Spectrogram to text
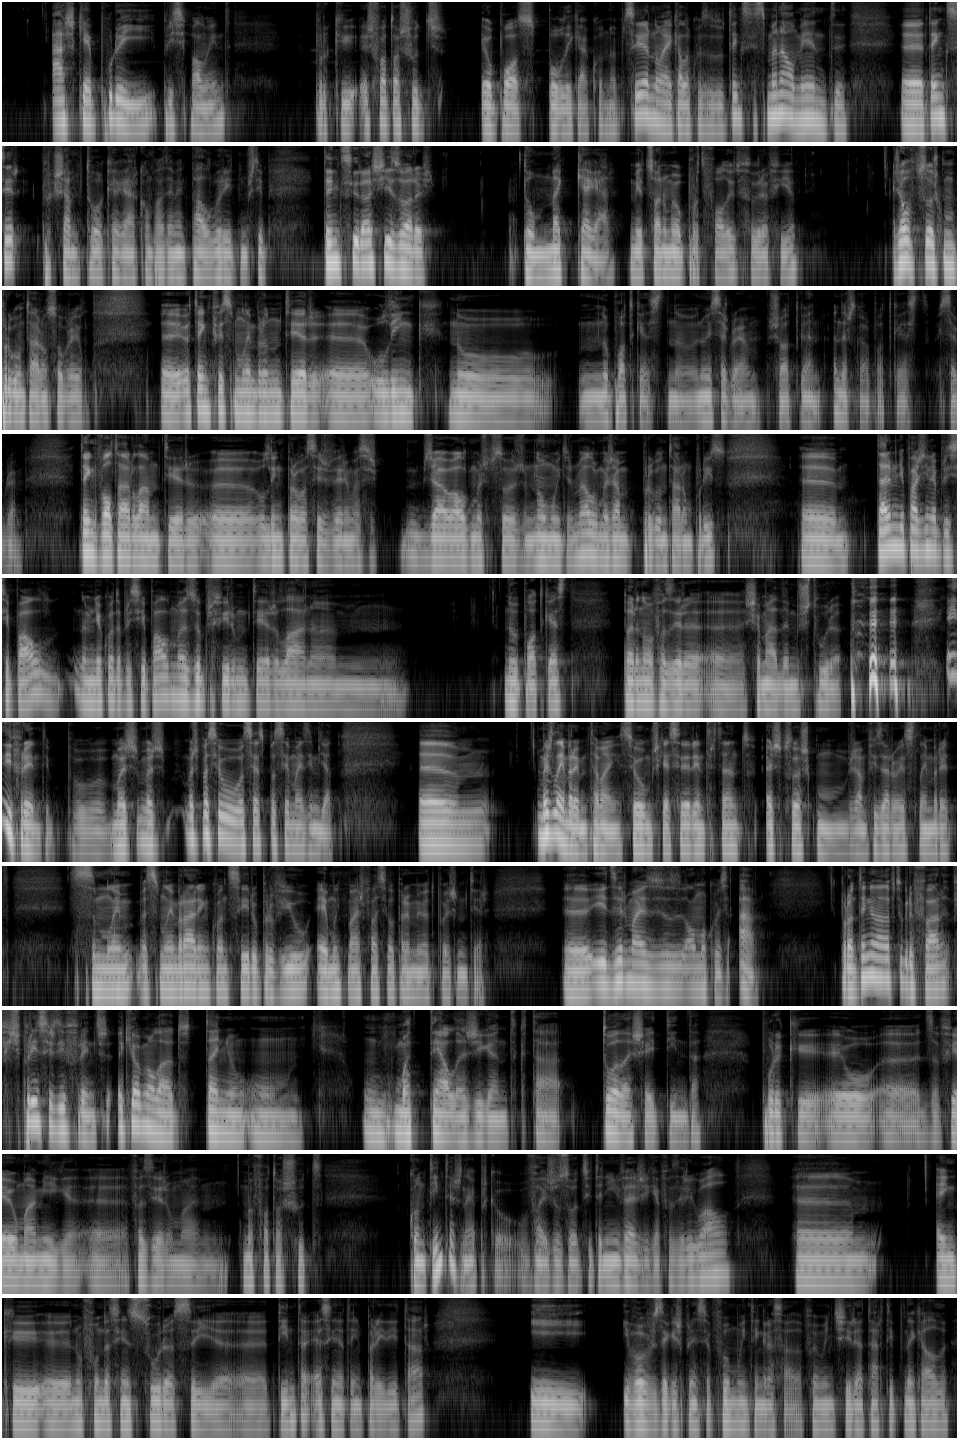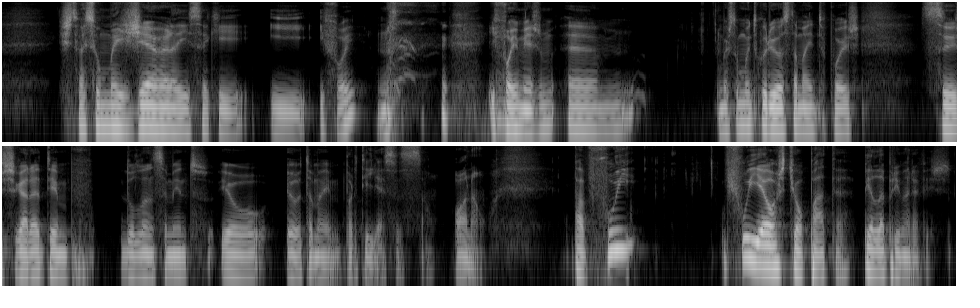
Acho que é por aí, principalmente, porque as photoshoots eu posso publicar quando me apetecer, não é aquela coisa do tem que ser semanalmente, uh, tem que ser, porque já me estou a cagar completamente para algoritmos, tipo, tem que ser às X horas. Estou-me a cagar, meto só no meu portfólio de fotografia. Já houve pessoas que me perguntaram sobre ele Uh, eu tenho que ver se me lembro de meter uh, o link no, no podcast, no, no Instagram, shotgun underscore podcast, Instagram. Tenho que voltar lá a meter uh, o link para vocês verem. Vocês já algumas pessoas, não muitas, mas algumas já me perguntaram por isso. Uh, está na minha página principal, na minha conta principal, mas eu prefiro meter lá na, no podcast para não fazer a, a chamada mistura. é indiferente, tipo, mas, mas, mas para ser o acesso para ser mais imediato. Um, mas lembrei-me também, se eu me esquecer, entretanto, as pessoas que já me fizeram esse lembrete, se me, lem se me lembrarem quando sair o preview, é muito mais fácil para mim eu depois meter. Uh, e dizer mais alguma coisa. Ah, pronto, tenho andado a fotografar, fiz experiências diferentes. Aqui ao meu lado tenho um, um, uma tela gigante que está toda cheia de tinta porque eu uh, desafiei uma amiga a fazer uma, uma photoshoot com tintas, né? porque eu vejo os outros e tenho inveja e quero fazer igual, uh, em que uh, no fundo a censura seria tinta, essa ainda tenho para editar, e, e vou-vos dizer que a experiência foi muito engraçada, foi muito gira estar tipo naquela. Isto vai ser uma gevra isso aqui, e, e foi, e foi mesmo. Mas estou muito curioso também depois se chegar a tempo do lançamento, eu, eu também partilho essa sessão. Ou não. Pá, fui, fui a osteopata pela primeira vez.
